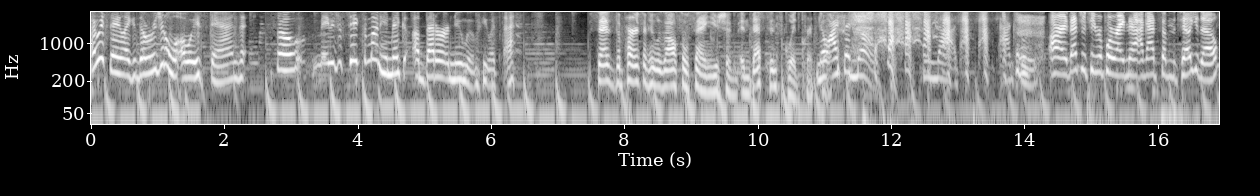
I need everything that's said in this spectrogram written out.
always say like the original will always stand. So maybe just take the money and make a better new movie with that. Says the person who was also saying you should invest in Squid Crypto. No, I said no. Do not. Actually. All right, that's your T report right now. I got something to tell you though.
